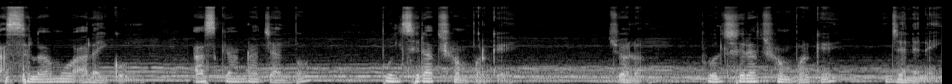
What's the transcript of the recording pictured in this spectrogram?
আসসালামু আলাইকুম। আজকে আমরা জানব পুলসিরাত সম্পর্কে। চলুন, পুলসিরাত সম্পর্কে জেনে নেই।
